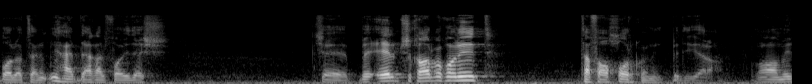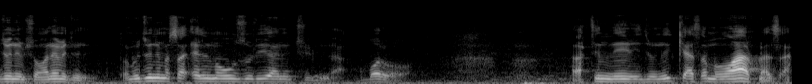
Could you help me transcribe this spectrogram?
بالاتریم. این حداقل فایدهش. که به علم چیکار بکنید؟ تفاخر کنید به دیگران. ما می‌دونیم شما نمی‌دونید. تو می‌دونی مثلا علم حضوری یعنی چی؟ نه. برو. وقتی نمی‌دونید که اصلا ما حرف نزن.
